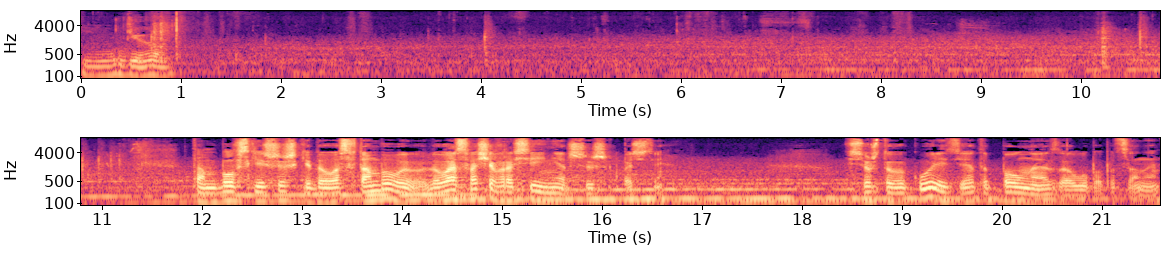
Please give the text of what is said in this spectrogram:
Дела. Тамбовские шишки, да у вас в Тамбове, да у вас вообще в России нет шишек почти. Все, что вы курите, это полная залупа, пацаны.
